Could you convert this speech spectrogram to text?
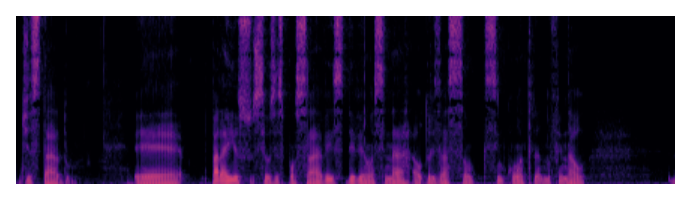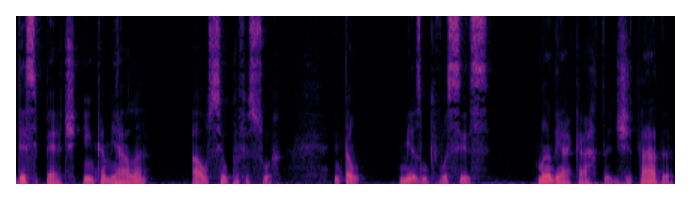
de Estado. É, para isso, seus responsáveis deverão assinar a autorização que se encontra no final desse PET e encaminhá-la ao seu professor. Então, mesmo que vocês mandem a carta digitada,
